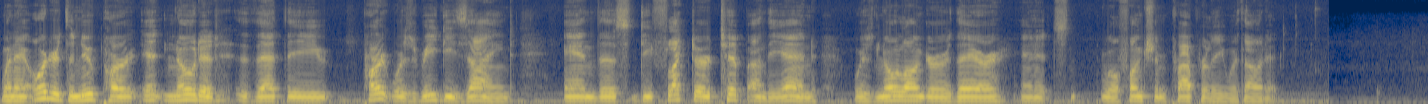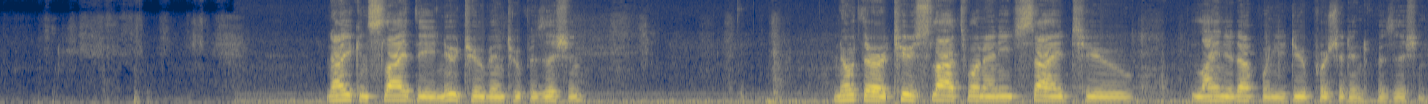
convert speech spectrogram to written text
When I ordered the new part, it noted that the part was redesigned and this deflector tip on the end was no longer there and it will function properly without it. Now you can slide the new tube into position. Note there are two slots, one on each side to line it up when you do push it into position.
